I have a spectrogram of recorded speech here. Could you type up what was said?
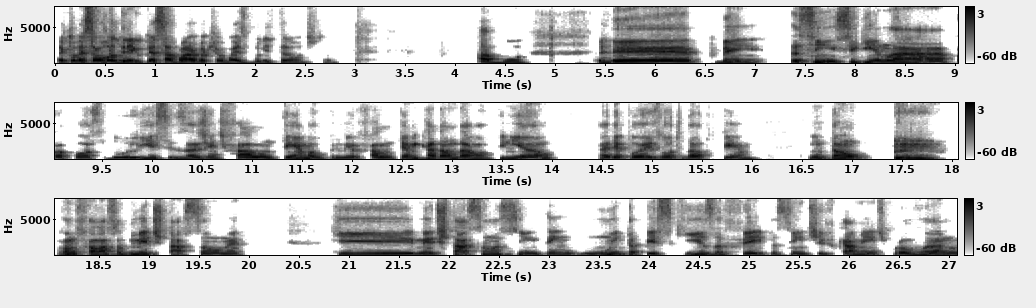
vai começar o Rodrigo com essa barba, que é o mais bonitão. Ah, bom. É, bem, assim, seguindo a proposta do Ulisses, a gente fala um tema, o primeiro fala um tema e cada um dá uma opinião, aí depois o outro dá outro tema. Então, vamos falar sobre meditação, né? que meditação assim tem muita pesquisa feita cientificamente provando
